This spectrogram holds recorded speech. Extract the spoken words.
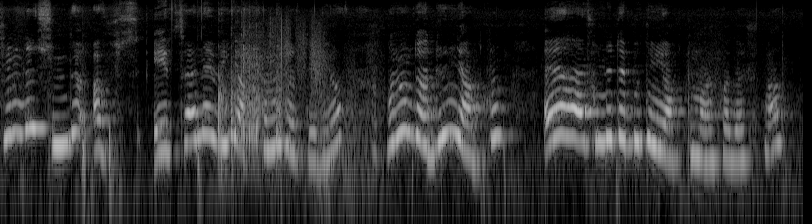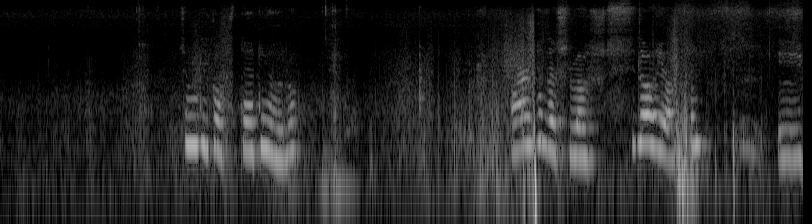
Şimdi şimdi efsanevi yaptığımı gösteriyor. Bunu da dün yaptım e harfini de bir gün yaptım arkadaşlar. Şimdi gösteriyorum. Arkadaşlar silah yaptım. Ee,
